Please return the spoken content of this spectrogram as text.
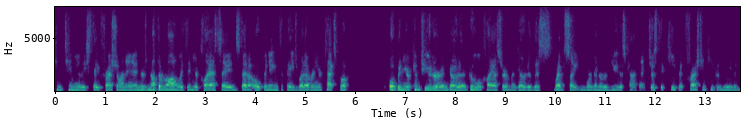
continually stay fresh on. And, and there's nothing wrong with in your class, say, instead of opening to page whatever in your textbook, open your computer and go to Google Classroom or go to this website and we're going to review this content just to keep it fresh and keep it moving.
